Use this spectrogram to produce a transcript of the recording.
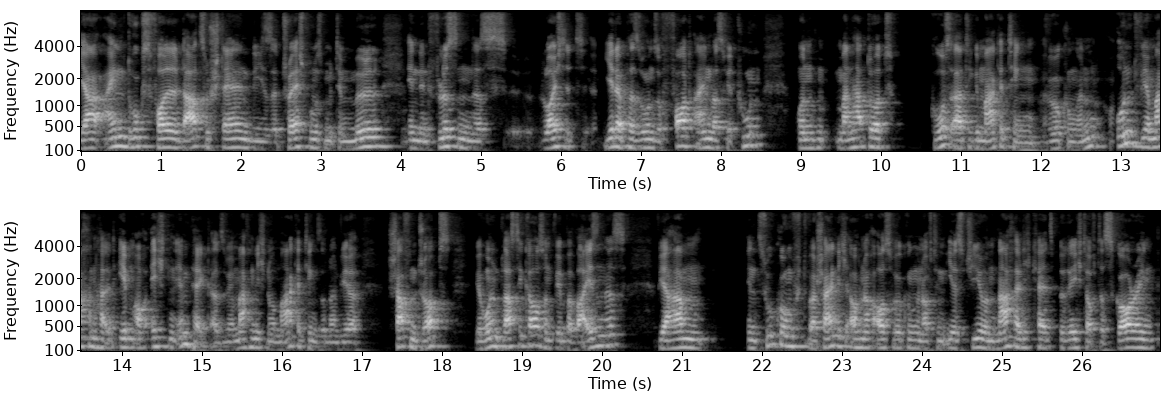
ja, eindrucksvoll darzustellen, diese Trashbooms mit dem Müll in den Flüssen, das leuchtet jeder Person sofort ein, was wir tun. Und man hat dort großartige Marketingwirkungen und wir machen halt eben auch echten Impact. Also wir machen nicht nur Marketing, sondern wir schaffen Jobs, wir holen Plastik raus und wir beweisen es. Wir haben in Zukunft wahrscheinlich auch noch Auswirkungen auf den ESG und Nachhaltigkeitsbericht, auf das Scoring.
